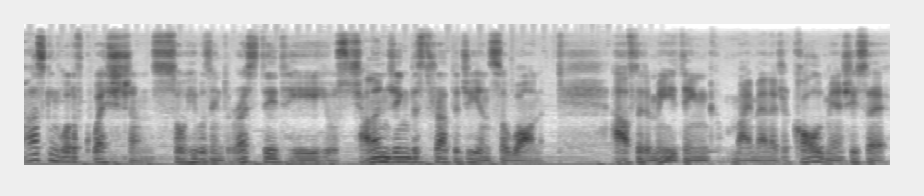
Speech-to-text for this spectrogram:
asking a lot of questions. So he was interested, he, he was challenging the strategy, and so on. After the meeting, my manager called me and she said,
